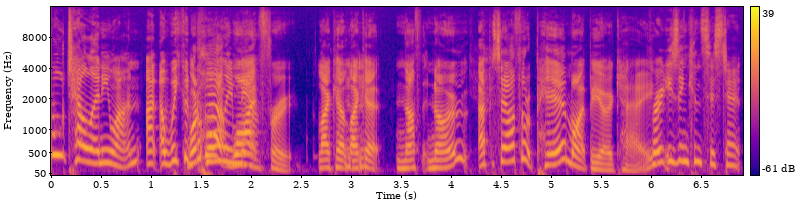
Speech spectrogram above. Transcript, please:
will tell anyone. Uh, we could What call about him white now. fruit? Like a like a nothing? No. I thought pear might be okay. Fruit is inconsistent.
